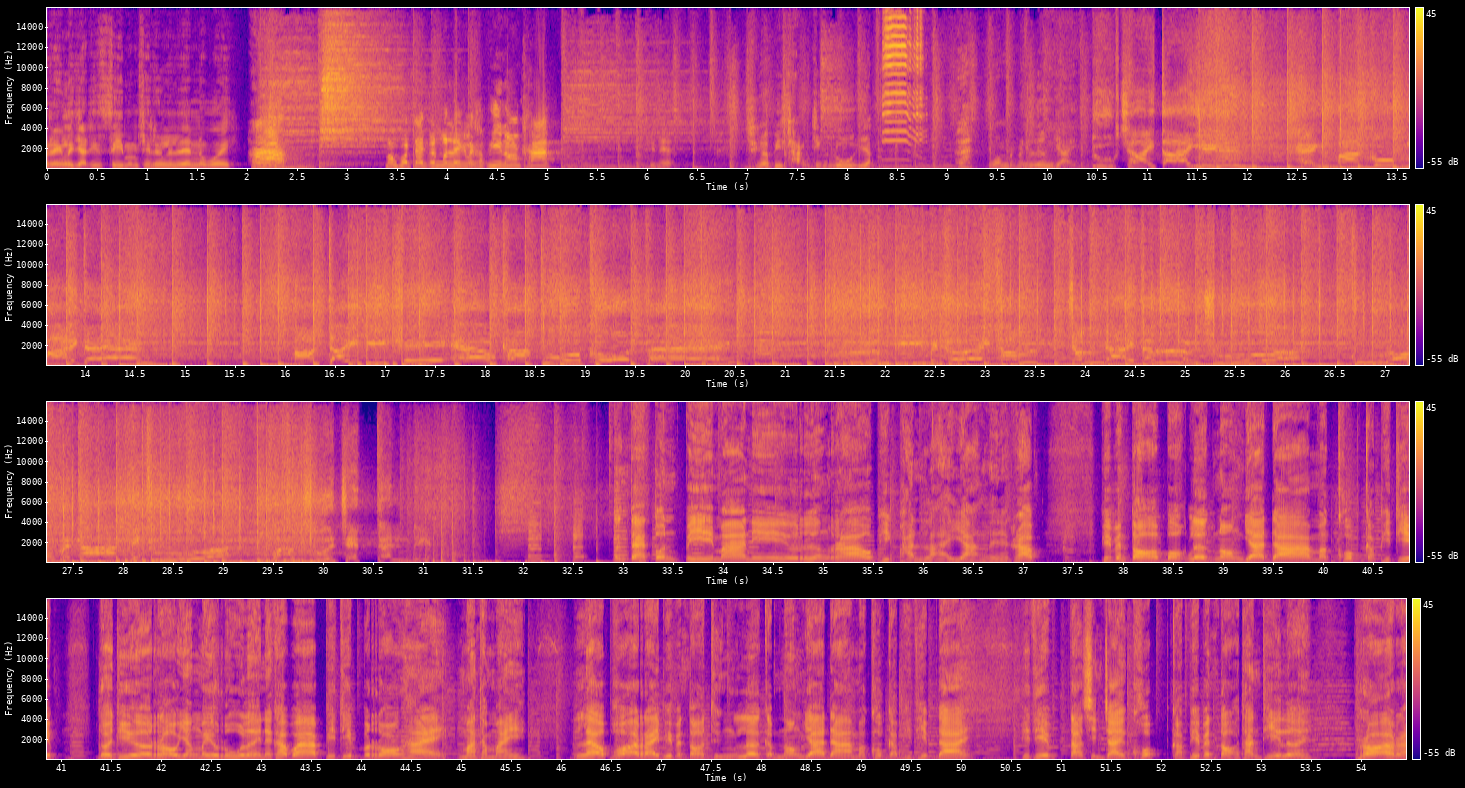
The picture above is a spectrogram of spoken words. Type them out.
มะเร็งระยะที่สี่มันไม่ใช่เรื่องเล่นๆนะเว้ย ฮะน้องพอใจเป็นมะเร็งเหรอครับพี่น้องครับ ทีเนี้ยเชื่อพี่ฉางจริงลู่หรือยังฮะว่ามันเป็นเรื่องใหญ่ ลูกชายตายินแห่งบ้านโคกไม้แดงอาจใดดี ต้นปีมานี่เรื่องราวพลิกผันหลายอย่างเลยนะครับ พี่เป็นต่อบอกเลิกน้องยาดามาคบกับพี่ทิพย์โดยที่เรายังไม่รู้เลยนะครับว่าพี่ทิพย์ร้องไห้มาทำไม แล้วเพราะอะไรพี่เป็นต่อถึงเลิกกับน้องยาดามาคบกับพี่ทิพย์ได้พี่ทิพย์ตัดสินใจคบกับพี่เป็นต่อทันทีเลย เพราะอะไร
